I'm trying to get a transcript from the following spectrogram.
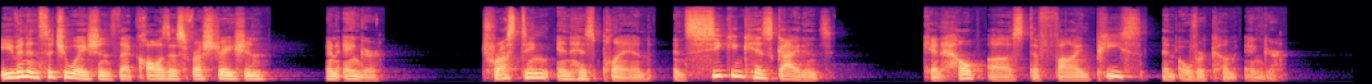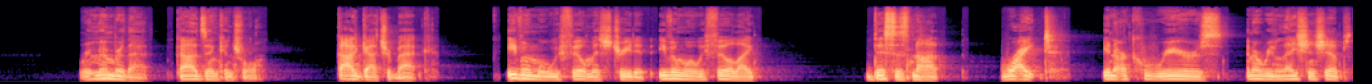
Even in situations that cause us frustration and anger, trusting in his plan and seeking his guidance can help us to find peace and overcome anger. Remember that God's in control. God got your back. Even when we feel mistreated, even when we feel like this is not right in our careers, in our relationships,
